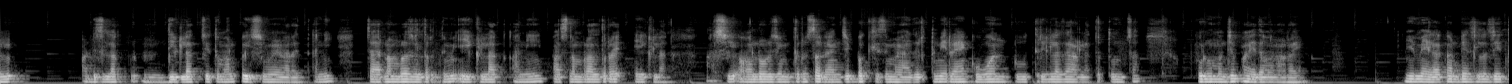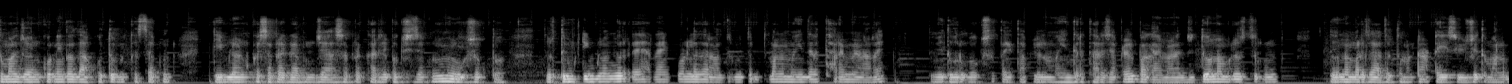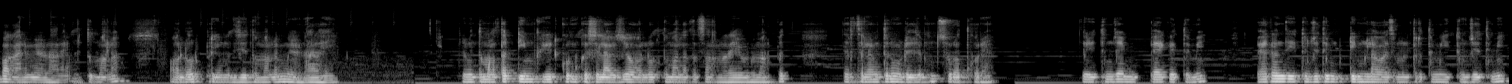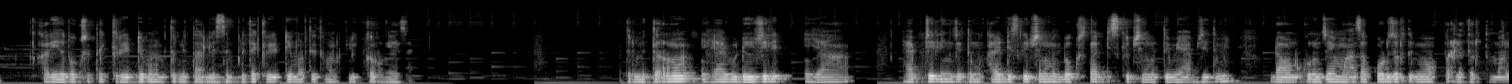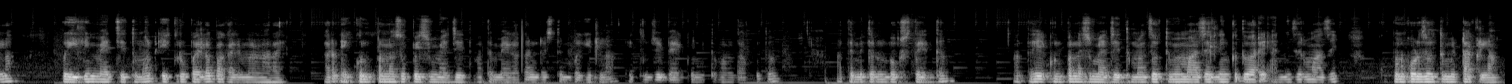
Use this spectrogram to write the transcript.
अडीच लाख दीड लाखचे तुम्हाला पैसे मिळणार आहेत. आणि चार नंबर असेल तर तुम्ही एक लाख आणि पाच नंबर आला तर एक लाख. अशी ऑल ओव्हर जे मित्र सगळ्यांचे बक्षीस मिळणार. जर तुम्ही रँक वन टू थ्रीला जर आला तर तुमचा फुल म्हणजे फायदा होणार आहे. मी मेगा कंटेंट्सला जे तुम्हाला जॉईन करून एकदा दाखवतो मी कसं आपण टीम लावून कशा प्रकारे आपण जे अशा प्रकारचे बक्षीस आपण मिळवू शकतो. जर तुम्ही टीम लावून जर रॅ रँक वनला जर आला तर मित्रांनो तुम्हाला महिंद्रा थार मिळणार आहे. तुम्ही तोवर बघू शकता इथं आपल्याला महिंद्रा थारचे आपल्याला बघायला मिळणार. दोन नंबर चुकून दोन नंबर जात तर तुम्हाला टाटा एस यूचे तुम्हाला बघायला मिळणार आहे. तुम्हाला ऑल ओव्हर फ्रीमध्ये जे तुम्हाला मिळणार आहे. तर मी तुम्हाला आता टीम क्रिएट करून कशी लावायची ऑल ओव्हर तुम्हाला आता सांगणार आहे एवढ्यामार्फत तर चला मित्रांनो व्हिडिओची आपण सुरुवात करूया. तर इथून जे बॅक येतो मी बॅकनंतर इथून जे तुम्ही टीम लावायचं म्हणतात तुम्ही इथून जे तुम्ही खाली इथं बघू शकता क्रिएट टीम म्हणून तुम्ही आले सिम्पली त्या क्रिएट टीमवरती तुम्हाला क्लिक करून घ्यायचं आहे. तर मित्रांनो ह्या व्हिडिओची या ॲपची लिंक जे तुम्ही खाली डिस्क्रिप्शनमध्ये बघू शकता. डिस्क्रिप्शनमध्ये तुम्ही ॲप जे तुम्ही डाउनलोड करून जाईल. माझा कोड जर तुम्ही वापरला तर तुम्हाला पहिली मॅच जे तुम्हाला एक रुपयाला बघायला मिळणार आहे. कारण एकोणपन्नास रुपयाची मॅच आहे. आता मेगा कंट्रेस तुम्ही बघितला. इथून जे बॅक मी तुम्हाला दाखवतो. आता मित्रांनो बघू शकता येतं आता हे एकोणपन्नास मॅच आहे. तुम्हाला जर तुम्ही माझ्या लिंकद्वारे आणि जर माझे कुपन कोड जर तुम्ही टाकला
